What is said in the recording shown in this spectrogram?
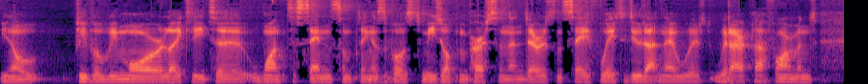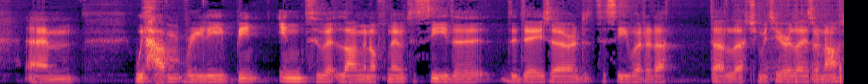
you know people will be more likely to want to send something as opposed to meet up in person. And there is a safe way to do that now with with our platform. And um, we haven't really been into it long enough now to see the the data or to see whether that that'll actually materialize or not.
